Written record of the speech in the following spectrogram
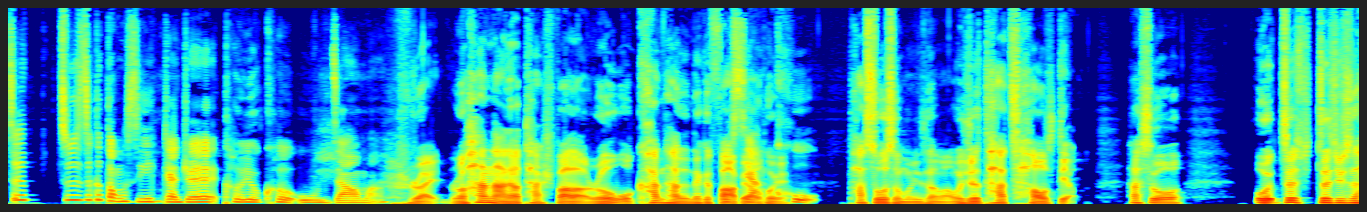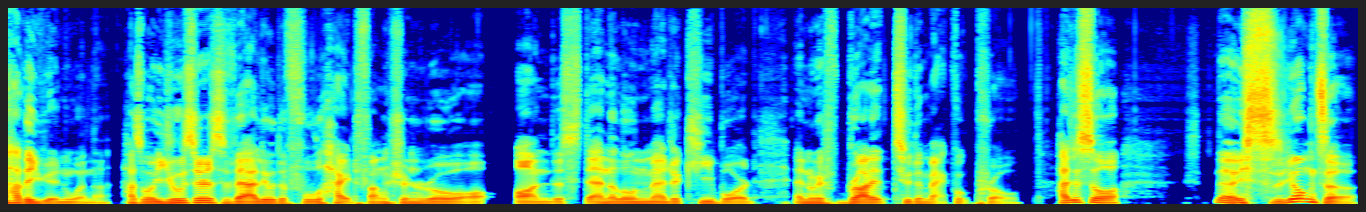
这就是这个东西感觉可有可无，你知道吗？Right，然后他拿掉 Touch Bar 了，然后我看他的那个发表会，他说什么你知道吗？我觉得他超屌，他说我这这就是他的原文啊。他说 Users value the full height function role。On the standalone Magic Keyboard, and we've brought it to the MacBook Pro。他就说，那使用者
